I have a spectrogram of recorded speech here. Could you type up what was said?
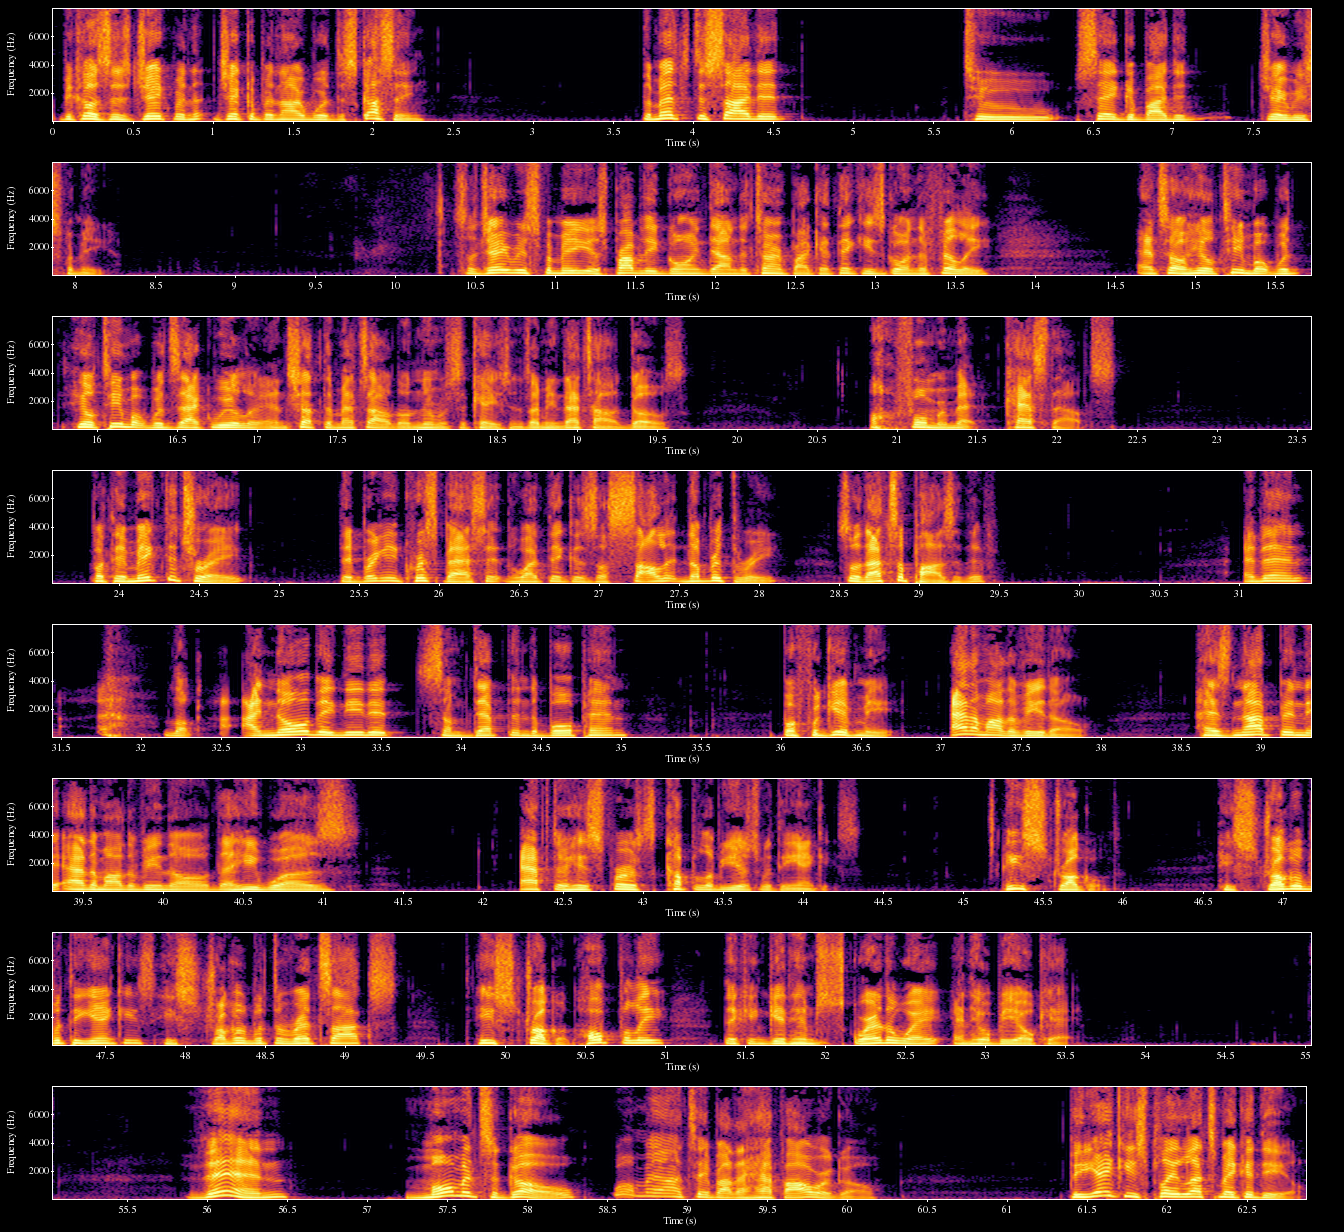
because as Jacob, Jacob and I were discussing, the Mets decided to say goodbye to Jeurys Familia. So Jeurys Familia is probably going down the turnpike. I think he's going to Philly. And so he'll team up with he'll team up with Zack Wheeler and shut the Mets out on numerous occasions. I mean, that's how it goes. Former Met castouts. But they make the trade. They bring in Chris Bassitt, who I think is a solid number three. So that's a positive. And then, look, I know they needed some depth in the bullpen, but forgive me, Adam Ottavino has not been the Adam Ottavino that he was after his first couple of years with the Yankees. He struggled. He struggled with the Yankees. He struggled with the Red Sox. He struggled. Hopefully, they can get him squared away and he'll be okay. Then, moments ago, well, man, I'd say about a half hour ago, the Yankees play Let's Make a Deal.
